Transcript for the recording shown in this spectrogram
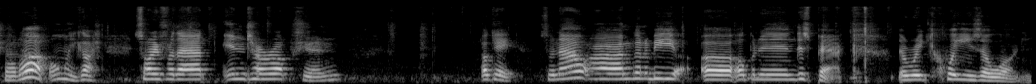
Shut up! Oh my gosh. Sorry for that interruption. Okay, so now uh, I'm gonna be uh, opening this pack. The Rayquaza one.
